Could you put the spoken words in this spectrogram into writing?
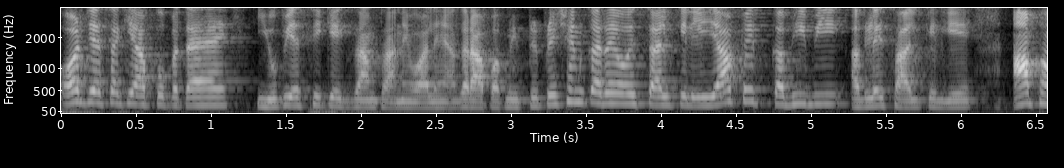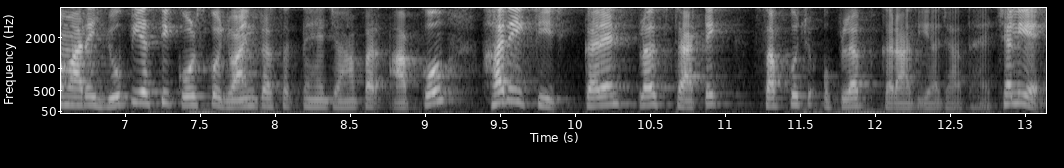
और जैसा कि आपको पता है यूपीएससी के एग्ज़ाम आने वाले हैं। अगर आप अपनी प्रिपरेशन कर रहे हो इस साल के लिए या फिर कभी भी अगले साल के लिए, आप हमारे यूपीएससी कोर्स को ज्वाइन कर सकते हैं, जहाँ पर आपको हर एक चीज़ करेंट प्लस स्टैटिक सब कुछ उपलब्ध करा दिया जाता है। चलिए,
